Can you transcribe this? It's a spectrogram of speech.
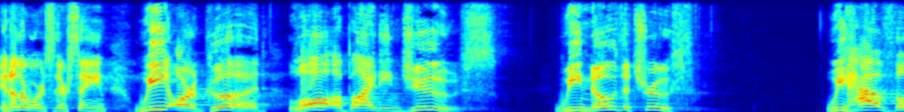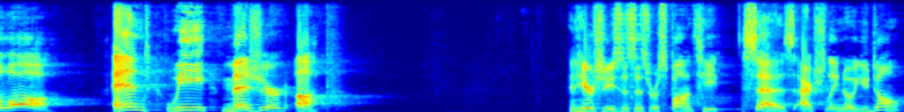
In other words, they're saying, We are good, law abiding Jews. We know the truth. We have the law and we measure up. And here's Jesus' response. He says, Actually, no, you don't.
